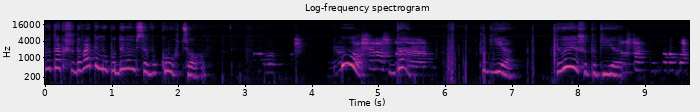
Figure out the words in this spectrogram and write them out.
Ну так що давайте ми подивимося вокруг цього. О, Ну, ще раз да. тут, е, Тут є. Диви, що тут є. це остатки від корабля.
